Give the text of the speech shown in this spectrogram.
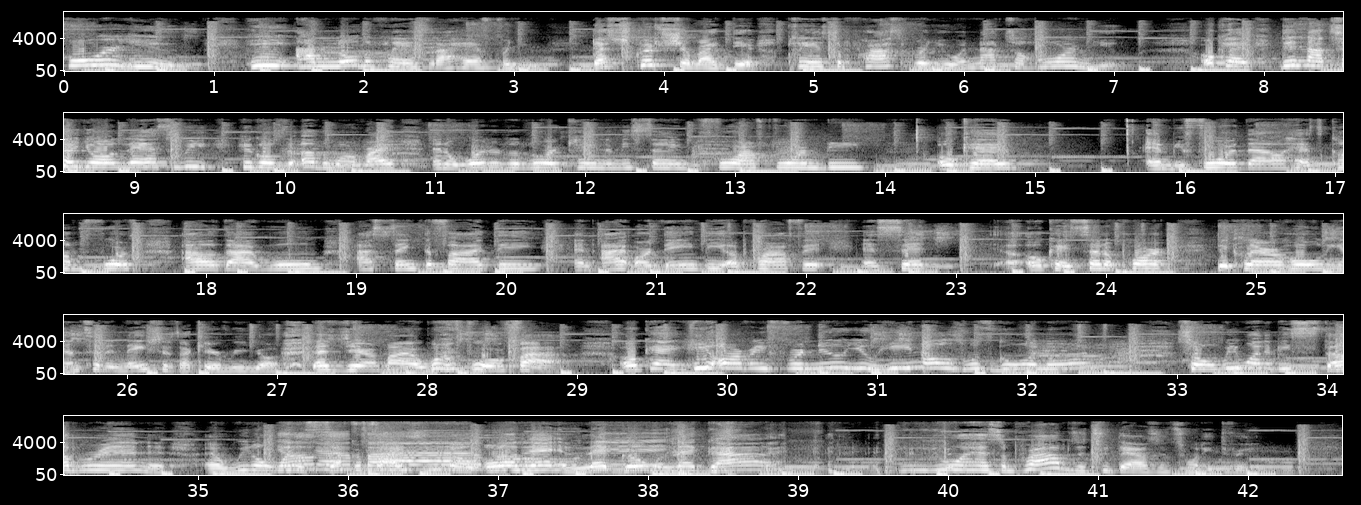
for you. He, I know the plans that I have for you. That's scripture right there. Plans to prosper you and not to harm you. Okay, didn't I tell y'all last week? Here goes the other one, right? And a word of the Lord came to me saying, Before I formed thee, okay, and before thou hast come forth out of thy womb, I sanctified thee, and I ordained thee a prophet, and set, okay, set apart, declare holy unto the nations. I can't read y'all. That's Jeremiah 1 4 5. Okay, he already foreknew you, he knows what's going on. So we want to be stubborn and, and we don't want to sacrifice, you know, all that and let go and let God. you, you want to have some problems in 2023.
